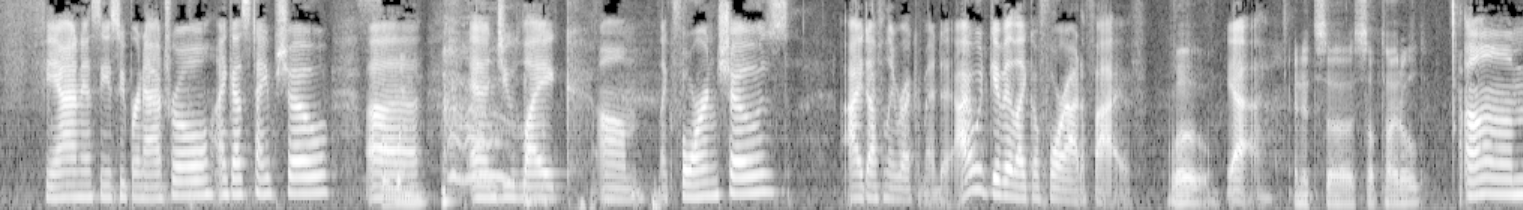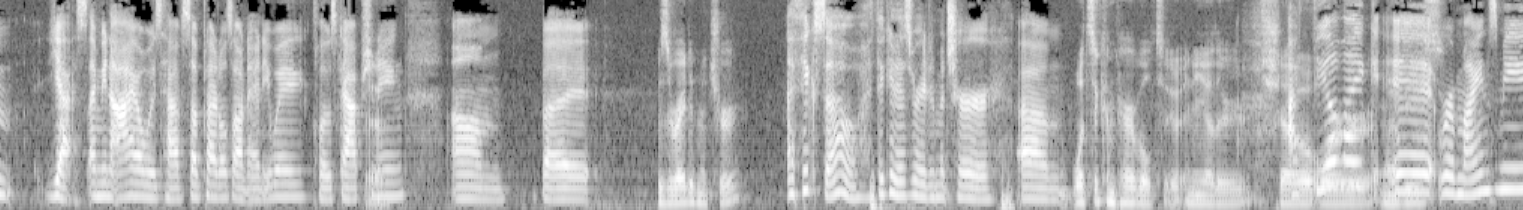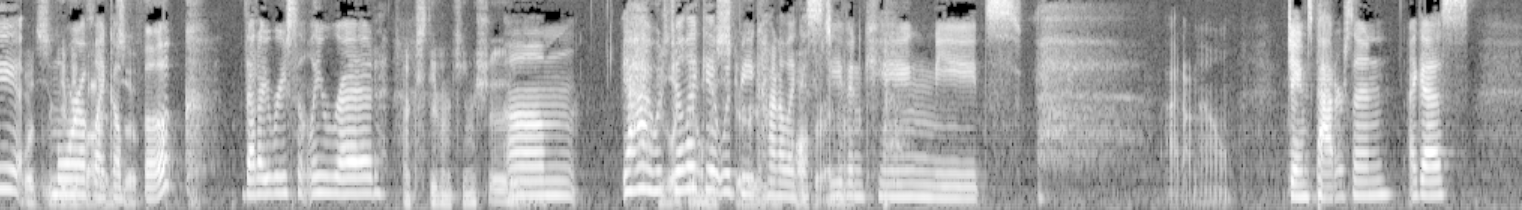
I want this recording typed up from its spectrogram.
fantasy, supernatural, I guess type show, uh, and you like um, like foreign shows, I definitely recommend it. I would give it like a four out of five. Whoa. Yeah. And it's uh, subtitled. Um. Yes. I mean, I always have subtitles on anyway, closed captioning. Um. But Was it rated mature? I think so. I think it is rated mature. Um. What's it comparable to? Any other show? I feel like movies? it reminds me What's more of like a of? book that I recently read. like Stephen King shit. Um, yeah, I would He's, feel like, like it would be kind of like a. Stephen King meets I don't know James Patterson, I guess.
